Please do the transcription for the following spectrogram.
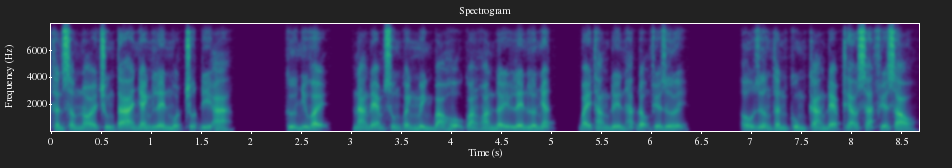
thần sâm nói chúng ta nhanh lên một chút đi a. Cứ như vậy, nàng đem xung quanh mình bảo hộ quang hoàn đẩy lên lớn nhất, bay thẳng đến hắc động phía dưới. Âu dương thần cùng càng đẹp theo sát phía sau,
